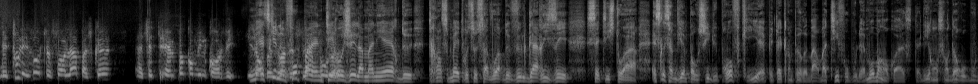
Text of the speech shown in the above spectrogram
mais tous les autres sont là parce que euh, c'est un peu comme une corvée. Mais est-ce qu'il ne faut pas interroger la manière de transmettre ce savoir, de vulgariser cette histoire? Est-ce que ça ne vient pas aussi du prof qui est peut-être un peu rébarbatif au bout d'un moment quoi? C'est-à-dire on s'endort au, bout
